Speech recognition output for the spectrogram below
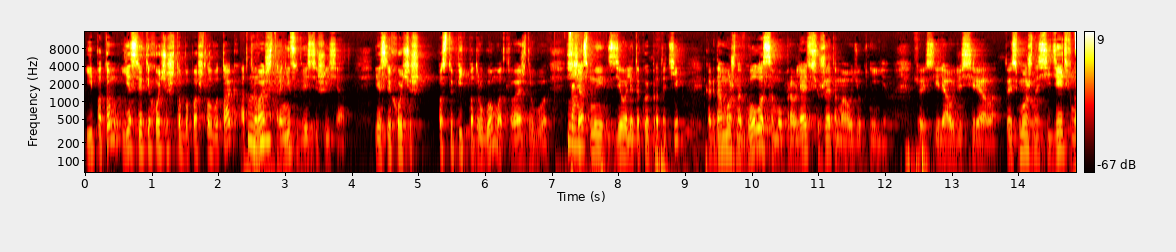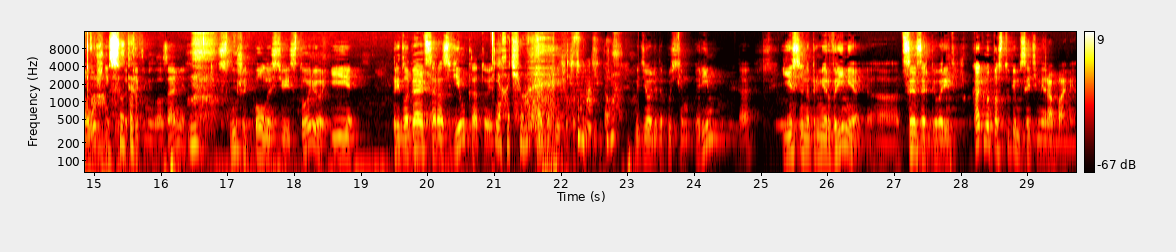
И потом, если ты хочешь, чтобы пошло вот так, открываешь mm-hmm. страницу 260. Если хочешь поступить по-другому, открываешь другую. Да. Сейчас мы сделали такой прототип, когда можно голосом управлять сюжетом аудиокниги, то есть или аудиосериала. То есть можно сидеть в наушниках с закрытыми глазами, слушать полностью историю и предлагается развилка, то есть я хочу. Как лучше поступить там. Мы делали, допустим, Рим, да, если, например, в Риме э, Цезарь говорит, как мы поступим с этими рабами?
